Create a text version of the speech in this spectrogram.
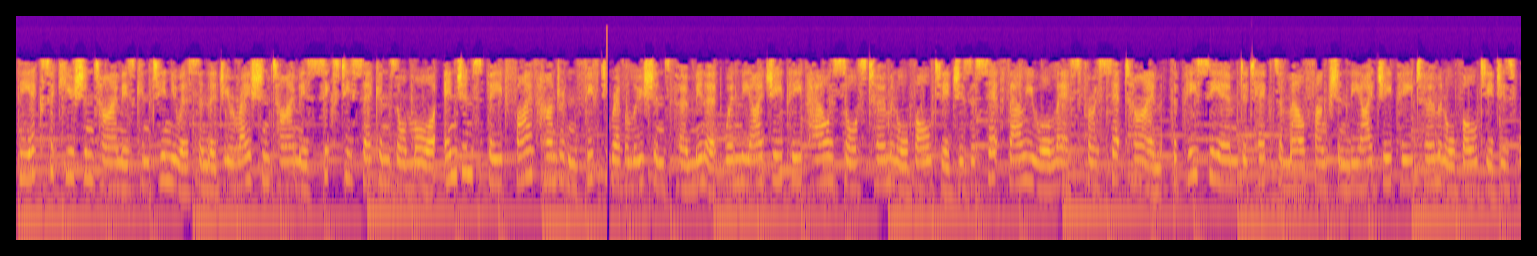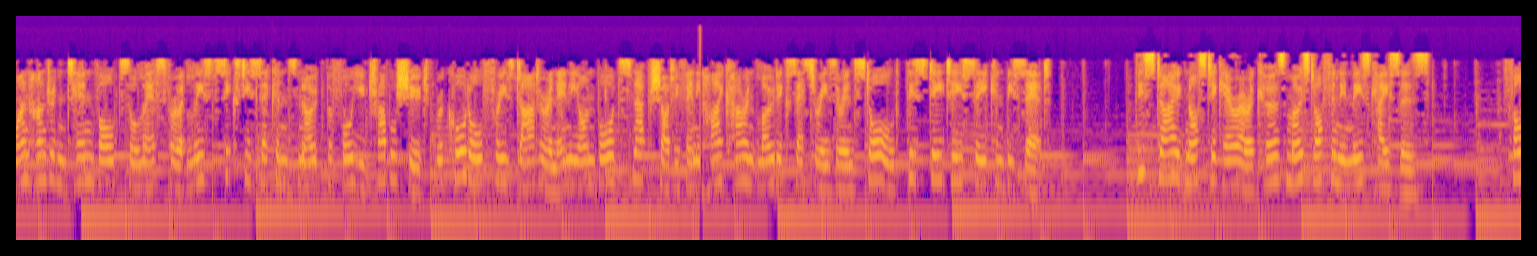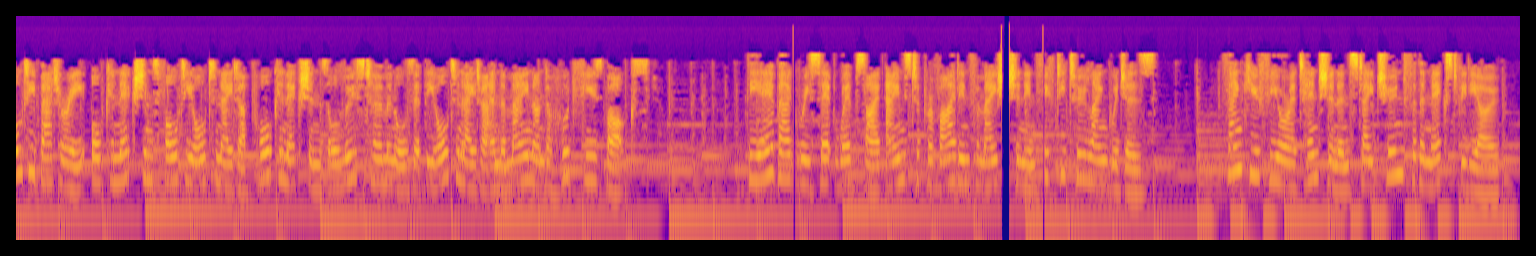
The execution time is continuous and the duration time is 60 seconds or more, engine speed 550 revolutions per minute when the IGP power source terminal voltage is a set value or less for a set time, the PCM detects a malfunction. The IGP terminal voltage is 110 volts or less for at least 60 seconds. Note before you troubleshoot, record all freeze data and any onboard snapshot if any high current load accessories are installed, this DTC can be set. This diagnostic error occurs most often in these cases. Faulty battery, or connections faulty alternator poor connections or loose terminals at the alternator and the main under hood fuse box. The Airbag Reset website aims to provide information in 52 languages. Thank you for your attention and stay tuned for the next video.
